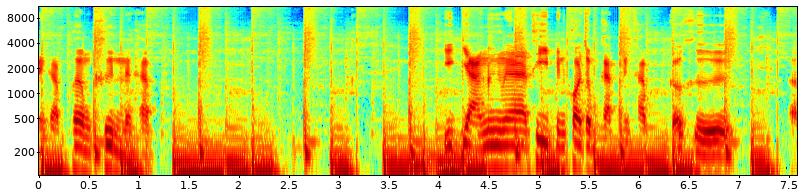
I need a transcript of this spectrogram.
นะครับเพิ่มขึ้นนะครับ อีกอย่างหนึ่งนะที่เป็นข้อจำกัดนะครับก็คืออ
